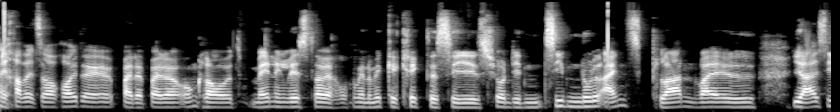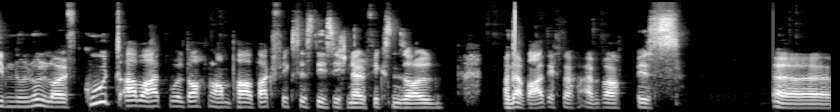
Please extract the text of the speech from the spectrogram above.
ich habe jetzt auch heute bei der bei der OnCloud Mailingliste habe ich auch wieder mitgekriegt, dass sie schon den 701 planen, weil ja 700 läuft gut, aber hat wohl doch noch ein paar Bugfixes, die sie schnell fixen sollen. Und da warte ich doch einfach bis äh,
